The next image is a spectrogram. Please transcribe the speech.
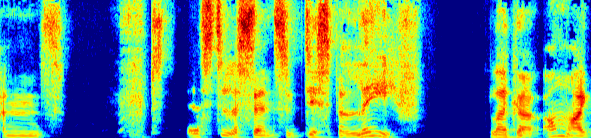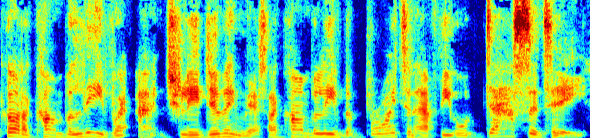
And there's still a sense of disbelief like a oh my god I can't believe we're actually doing this. I can't believe that Brighton have the audacity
